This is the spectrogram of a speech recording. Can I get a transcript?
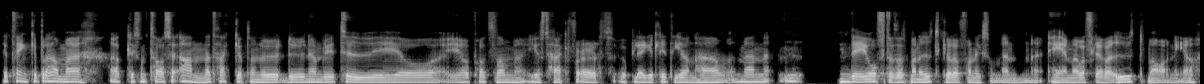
jag tänker på det här med att liksom ta sig an ett hackathon. Du, du nämnde ju TUI och jag pratat om just Hack for Earth-upplägget lite grann här. Men det är ju oftast att man utgår från liksom en, en eller flera utmaningar.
